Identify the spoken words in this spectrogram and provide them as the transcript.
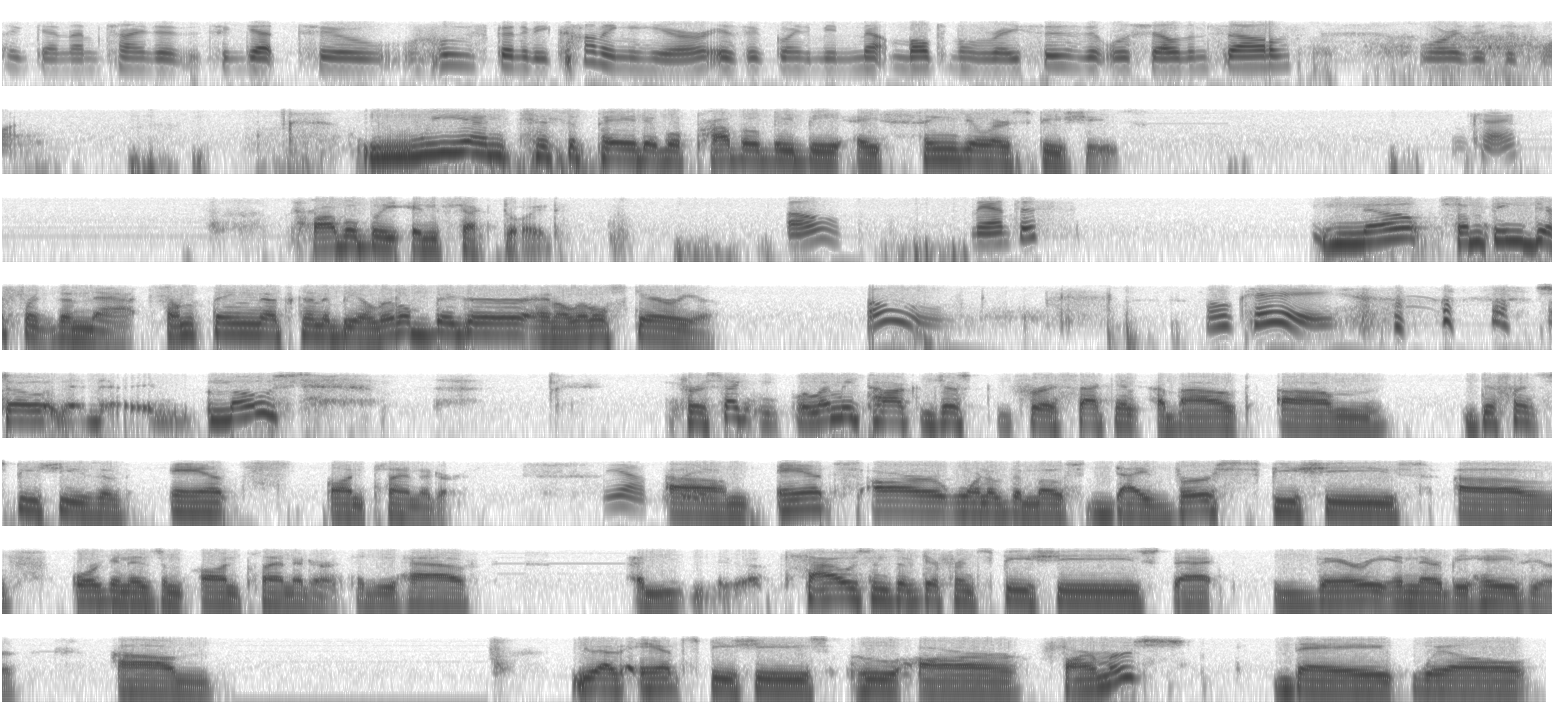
again, I'm trying to to get to who's going to be coming here. Is it going to be multiple races that will show themselves, or is it just one? We anticipate it will probably be a singular species. Okay. Probably insectoid. Oh, mantis? No, something different than that. Something that's going to be a little bigger and a little scarier. Oh, okay. so most for a second, well, let me talk just for a second about um, different species of ants on planet Earth. Um, ants are one of the most diverse species of organism on planet Earth, and you have uh, thousands of different species that vary in their behavior. Um, you have ant species who are farmers. They will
